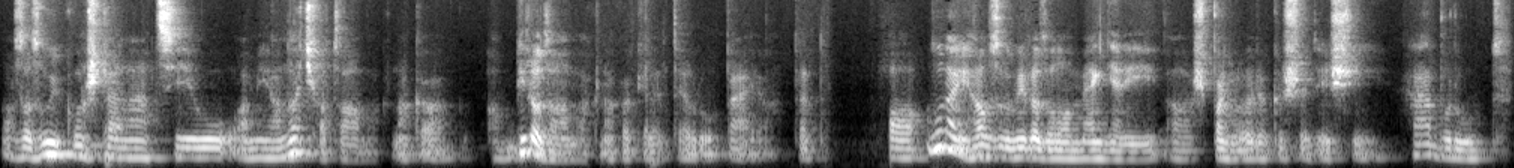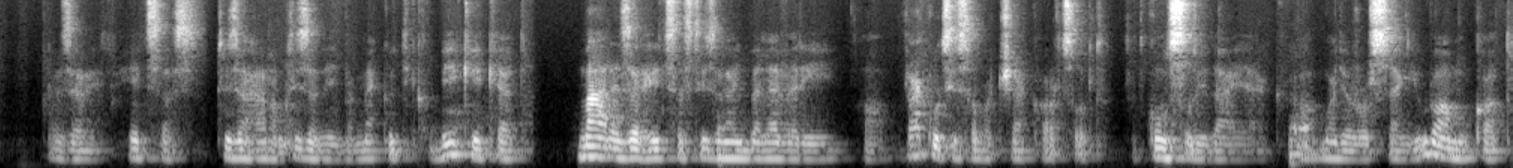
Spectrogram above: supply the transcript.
az az új konstelláció, ami a nagyhatalmaknak, a, a birodalmaknak a Kelet-Európája. Tehát a Dunai Habsburg birodalom megnyeri a spanyol örökösödési háborút, 1713-14-ben megkötik a békéket, már 1711-ben leveri a Rákóczi szabadságharcot, tehát konszolidálják a magyarországi uralmukat,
